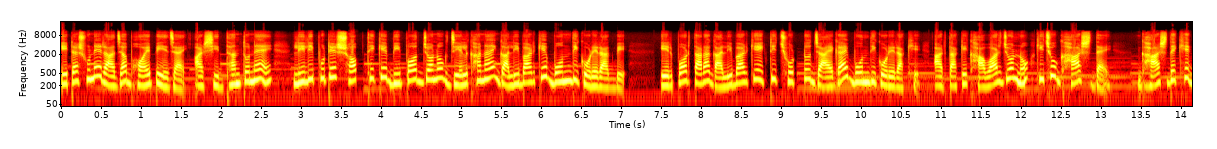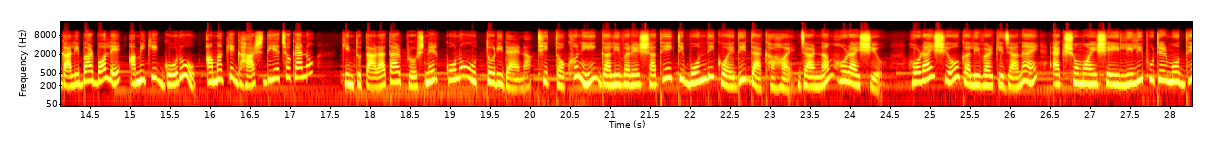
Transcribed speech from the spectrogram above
এটা শুনে রাজা ভয় পেয়ে যায় আর সিদ্ধান্ত নেয়, লিলিপুটের সব থেকে বিপজ্জনক জেলখানায় গালিবারকে বন্দি করে রাখবে। এরপর তারা গালিবারকে একটি ছোট্ট জায়গায় বন্দি করে রাখে আর তাকে খাওয়ার জন্য কিছু ঘাস দেয়। ঘাস দেখে গালিবার বলে, আমি কি গরু? আমাকে ঘাস দিয়েছ কেন? কিন্তু তারা তার প্রশ্নের কোনো উত্তরই দেয় না। ঠিক তখনই গালিভারের সাথে একটি বন্দি কয়েদির দেখা হয়, যার নাম হোরাইশিও। হোরাইশিও গালিভারকে জানায় একসময় সেই লিলিপুটের মধ্যে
